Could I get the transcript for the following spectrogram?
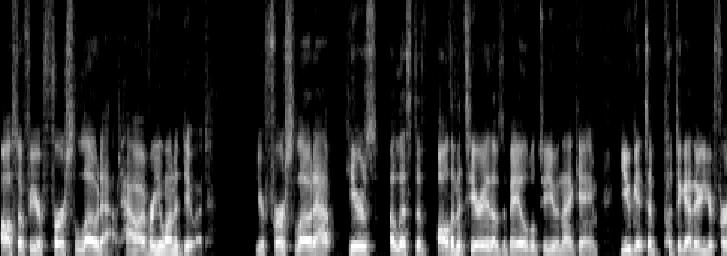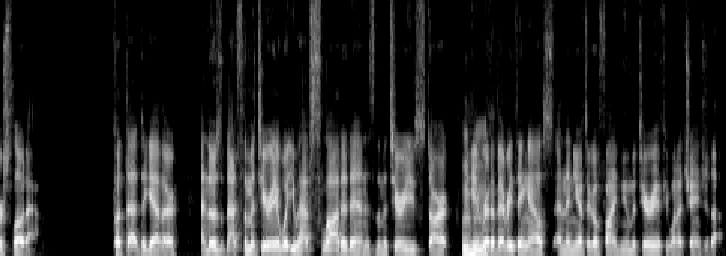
also for your first loadout, however you want to do it, your first loadout, here's a list of all the material that was available to you in that game. You get to put together your first loadout. Put that together. And those that's the material. What you have slotted in is the material you start. You get Mhm. rid of everything else, and then you have to go find new material if you want to change it up.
